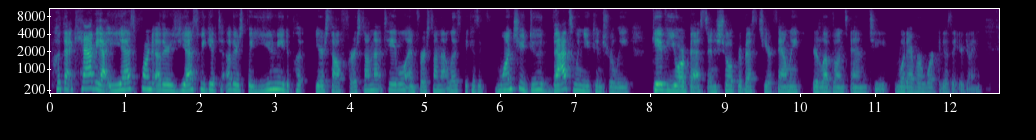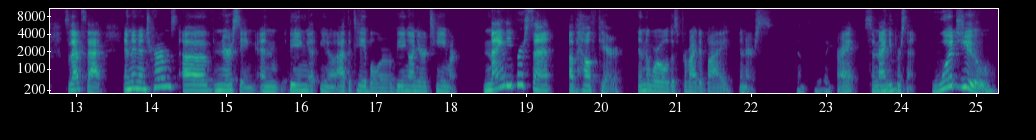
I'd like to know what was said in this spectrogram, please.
put that caveat yes pour into others yes we give to others but you need to put yourself first on that table and first on that list because if once you do that's when you can truly give your best and show up your best to your family your loved ones and to whatever work it is that you're doing. So that's that. And then in terms of nursing and being you know at the table or being on your team or 90% of healthcare in the world is provided by a nurse. Absolutely. Right? So 90%. Mm hmm would you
